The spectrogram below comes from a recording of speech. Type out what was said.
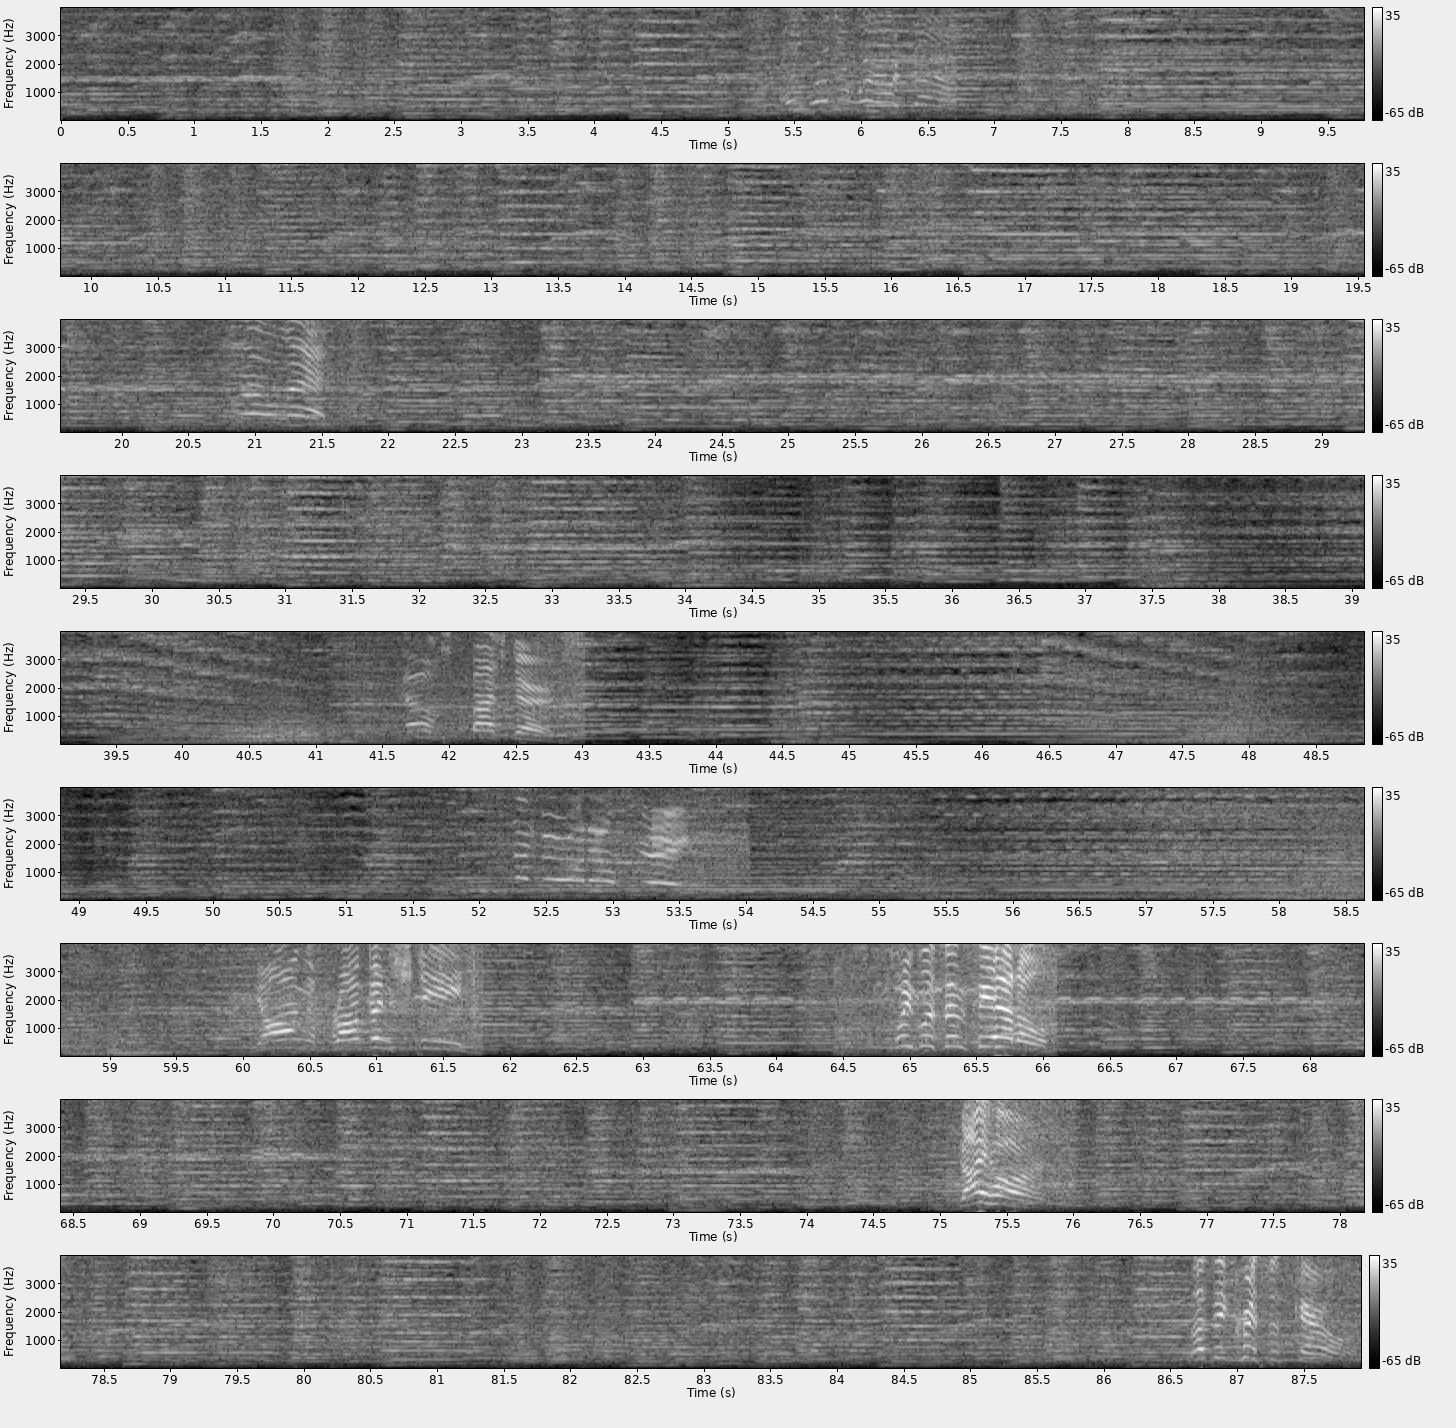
Ghostbusters. Nightmare on Elm Street! Young Frankenstein. Sleepless in Seattle. Die Hard. Muppet Christmas Carol.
